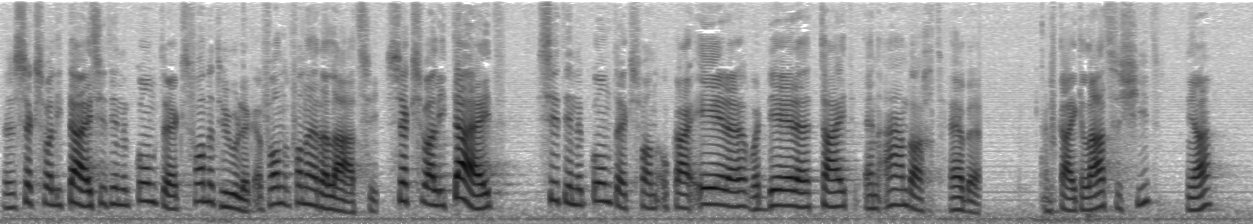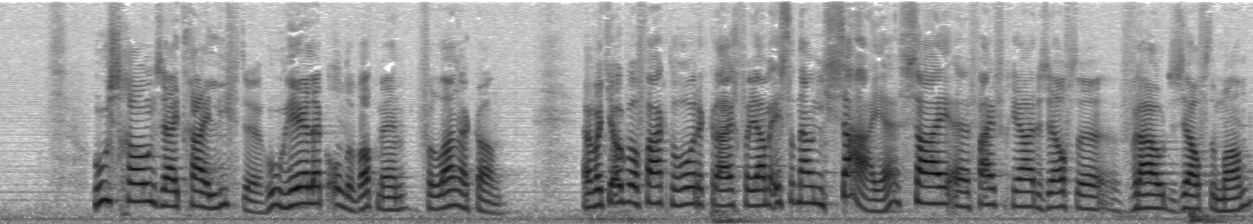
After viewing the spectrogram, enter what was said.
eh, seksualiteit zit in de context van het huwelijk en van, van een relatie. Seksualiteit zit in de context van elkaar eren, waarderen, tijd en aandacht hebben. Even kijken, laatste sheet. Ja? Hoe schoon zijt gij liefde, hoe heerlijk onder wat men verlangen kan. En wat je ook wel vaak te horen krijgt van, ja, maar is dat nou niet saai, hè? Saai, eh, 50 jaar dezelfde vrouw, dezelfde man.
